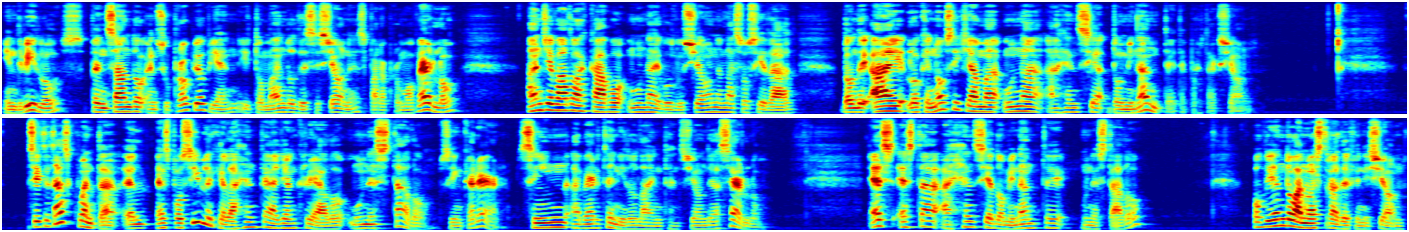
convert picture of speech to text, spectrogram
Individuos, pensando en su propio bien y tomando decisiones para promoverlo, han llevado a cabo una evolución en la sociedad donde hay lo que no se llama una agencia dominante de protección. Si te das cuenta, es posible que la gente haya creado un Estado sin querer, sin haber tenido la intención de hacerlo. ¿Es esta agencia dominante un Estado? Volviendo a nuestra definición,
